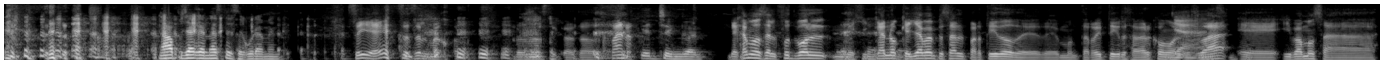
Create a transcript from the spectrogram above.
No, pues ya ganaste seguramente. sí, ¿eh? ese es el mejor pronóstico de todos. Bueno, Qué chingón. Dejamos el fútbol mexicano, que ya va a empezar el partido de, de Monterrey Tigres, a ver cómo Ya, les va. sí. eh, y vamos a,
